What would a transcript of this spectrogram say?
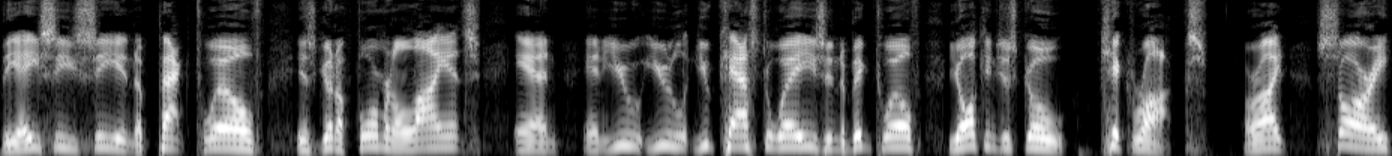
the ACC, and the Pac-12 is going to form an alliance, and and you you you castaways in the Big 12, y'all can just go kick rocks. All right. Sorry,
